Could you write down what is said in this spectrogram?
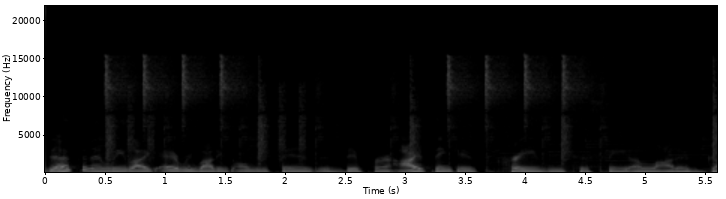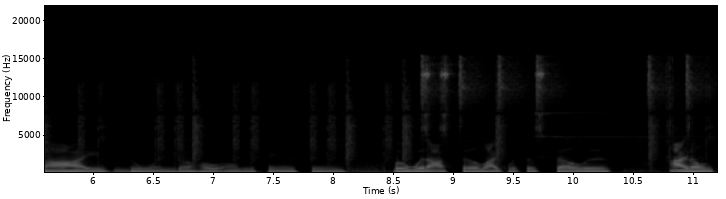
definitely like everybody's OnlyFans is different. I think it's crazy to see a lot of guys doing the whole OnlyFans thing. But what I feel like with the fellas, I don't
